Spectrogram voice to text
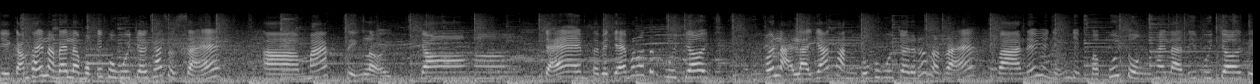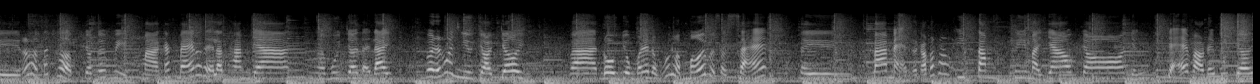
chị cảm thấy là đây là một cái khu vui chơi khá sạch sẽ à, mát tiện lợi cho uh, trẻ em tại vì trẻ em rất là thích vui chơi. Với lại là giá thành của khu vui chơi rất là rẻ và nếu như những dịp mà cuối tuần hay là đi vui chơi thì rất là thích hợp cho cái việc mà các bé có thể là tham gia ờ, vui chơi tại đây với rất là nhiều trò chơi và đồ dùng ở đây là rất là mới và sạch sẽ. Thì ba mẹ sẽ cảm rất, rất yên tâm khi mà giao cho những trẻ vào đây vui chơi.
